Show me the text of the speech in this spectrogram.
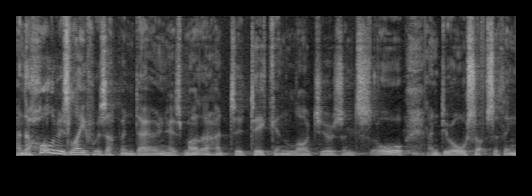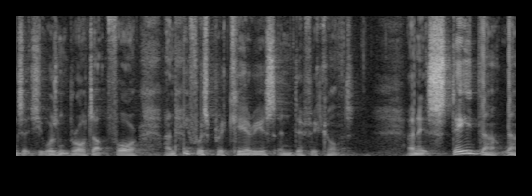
And the whole of his life was up and down. His mother had to take in lodgers and sew and do all sorts of things that she wasn't brought up for. And life was precarious and difficult. And it stayed that way.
